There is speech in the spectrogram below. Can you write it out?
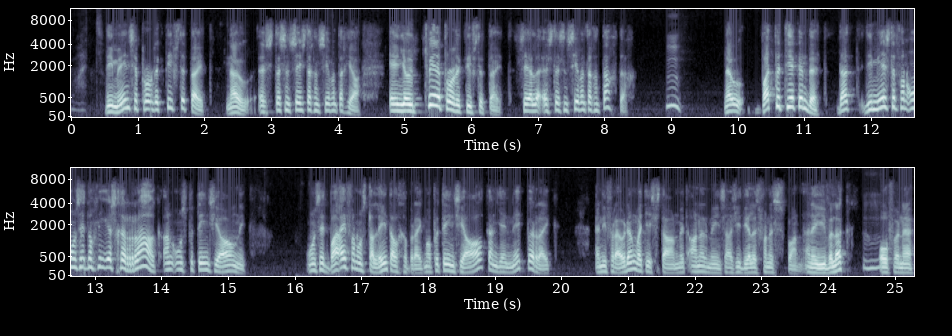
Wat? Die mense produktiefste tyd nou is tussen 60 en 70 jaar. En jou tweede produktiefste tyd, sê hulle, is tussen 70 en 80. Mm. Nou, wat beteken dit? Dat die meeste van ons het nog nie eers geraak aan ons potensiaal nie. Ons het baie van ons talent al gebruik, maar potensiaal kan jy net bereik in die verhouding wat jy staan met ander mense as jy deel is van 'n span, in 'n huwelik Mm. of in 'n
